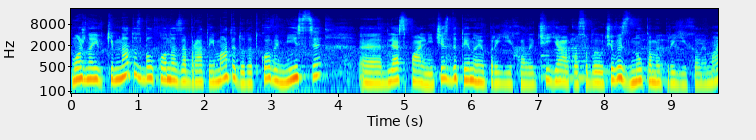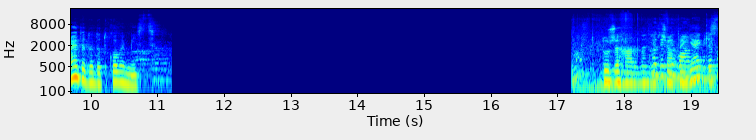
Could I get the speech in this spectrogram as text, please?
можна і в кімнату з балкона забрати і мати додаткове місце для спальні. Чи з дитиною приїхали, чи як, особливо, чи ви з внуками приїхали. Маєте додаткове місце. Дуже гарна дівчата, якість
